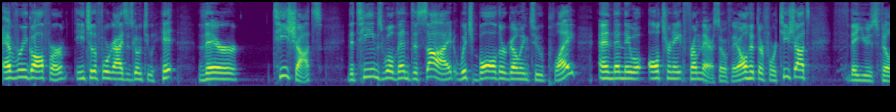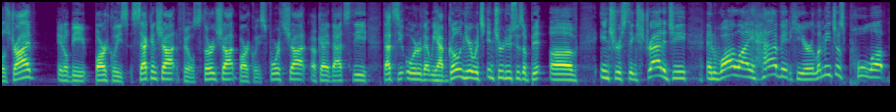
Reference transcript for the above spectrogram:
every golfer, each of the four guys, is going to hit their tee shots. The teams will then decide which ball they're going to play, and then they will alternate from there. So if they all hit their four tee shots, they use Phil's drive, it'll be Barkley's second shot, Phil's third shot, Barkley's fourth shot. Okay, that's the that's the order that we have going here, which introduces a bit of interesting strategy. And while I have it here, let me just pull up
